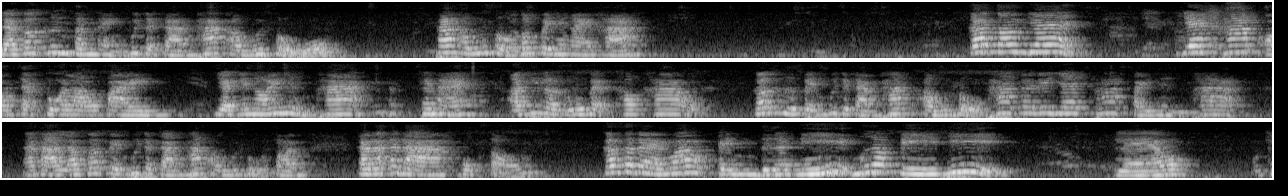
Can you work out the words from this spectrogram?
แล้วก็ขึ้นตำแหน่งผู้จัดการภาคอาวุโส ภาคอาวุโสต้องเป็นยังไงคะ ก็ต้องแยก แยกภาคออกจากตัวเราไป อย่างน้อยหนึ่งภาคใช่ไหมเอาที่เรารู้แบบคร่าวๆก็คือเป็นผู้จัดการภาคอาวุโสภาคก็ได้แยกภาคไปหนึ่งภาค นะคะ แล้วก็เป็นผู้จัดการภาคอาวุโสตอนกรกฎาคม62 ก็แสดงว่าเป็นเดือนนี้เมื่อปีที่แล้ว โอเค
